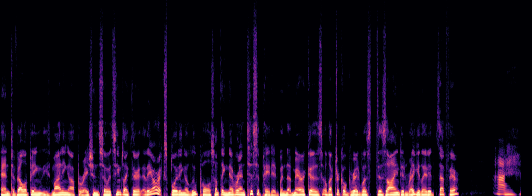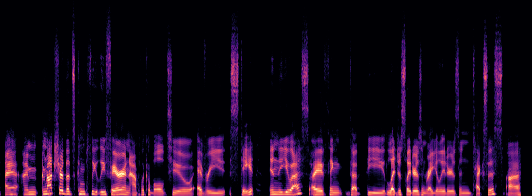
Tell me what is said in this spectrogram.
and developing these mining operations. So it seems like they're they are exploiting a loophole, something never anticipated when America's electrical grid was designed and regulated. Is that fair? Uh, I, I'm I'm not sure that's completely fair and applicable to every state in the US. I think that the legislators and regulators in Texas uh,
